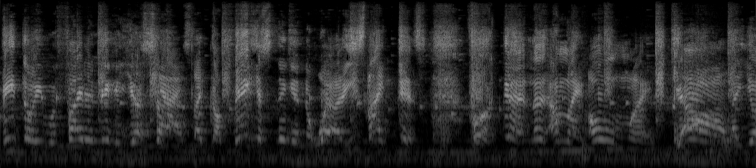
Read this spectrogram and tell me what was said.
fight, Vito, he would fight a nigga your size, like the biggest nigga in the world. He's like this. Fuck that. I'm like, oh my God. Like, yo,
